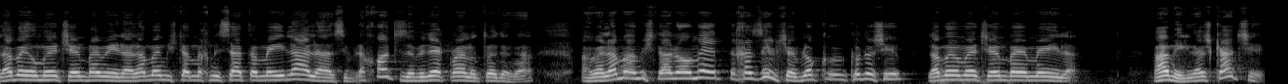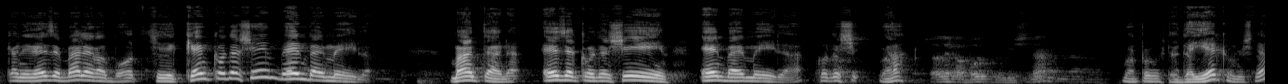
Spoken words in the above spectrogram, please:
למה היא אומרת שאין בהם מעילה? למה היא משת- מכניסה את המעילה לסיב? נכון שזה בדרך כלל אותו דבר, אבל למה המשנה לא אומרת נכסים שהם לא קדושים? למה היא אומרת שאין בהם מעילה? המקדש קדשה, כנראה זה בא לרבות שזה כן קודשים ואין בהם מעילה. מה נתנה? איזה קודשים אין בהם מעילה? קודשים, מה? אפשר לרבות במשנה? מה פירוש? לדייק במשנה?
